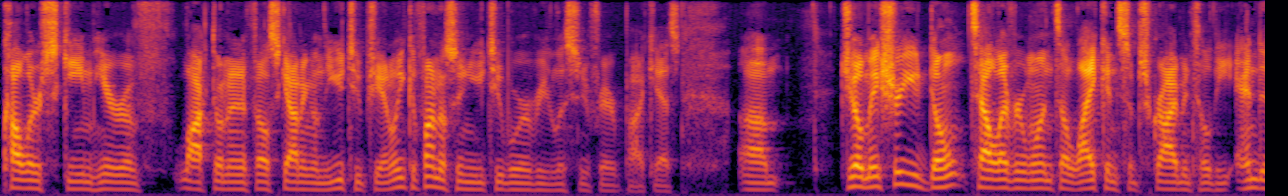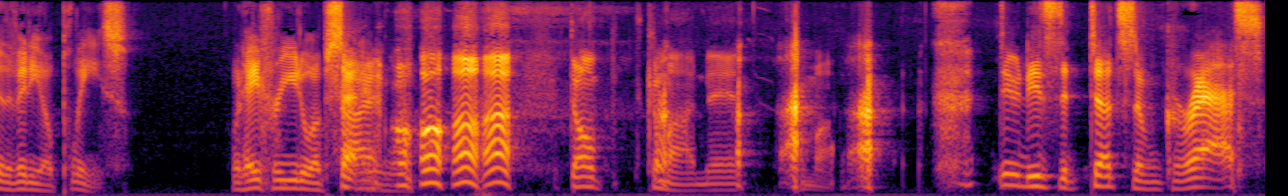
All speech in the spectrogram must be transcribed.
color scheme here of Locked On NFL Scouting on the YouTube channel. You can find us on YouTube wherever you listen to your favorite podcast. Um, Joe, make sure you don't tell everyone to like and subscribe until the end of the video, please. Would hate for you to upset anyone. don't come on, man. Come on. Dude needs to touch some grass.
